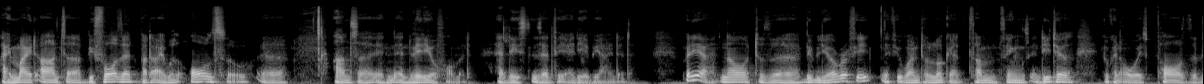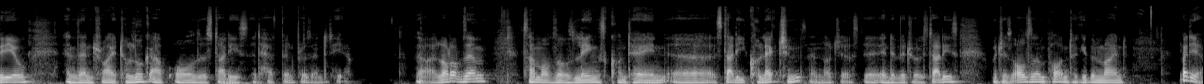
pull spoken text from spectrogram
I might answer before that, but I will also uh, answer in, in video format. At least that's the idea behind it. But yeah, now to the bibliography. If you want to look at some things in detail, you can always pause the video and then try to look up all the studies that have been presented here. There are a lot of them. Some of those links contain uh, study collections and not just uh, individual studies, which is also important to keep in mind. But yeah,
